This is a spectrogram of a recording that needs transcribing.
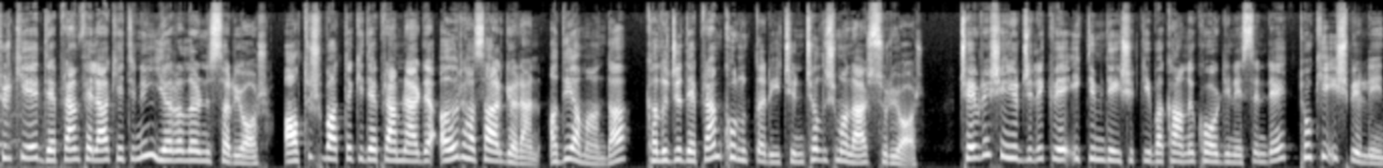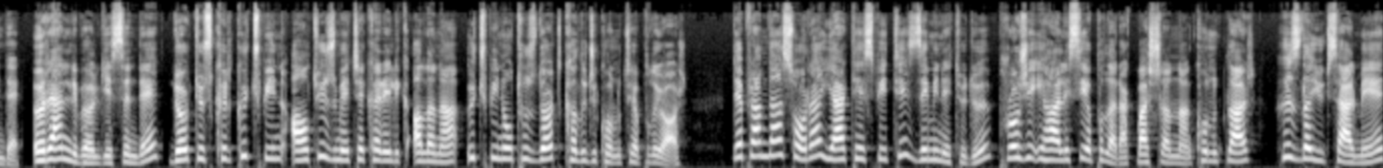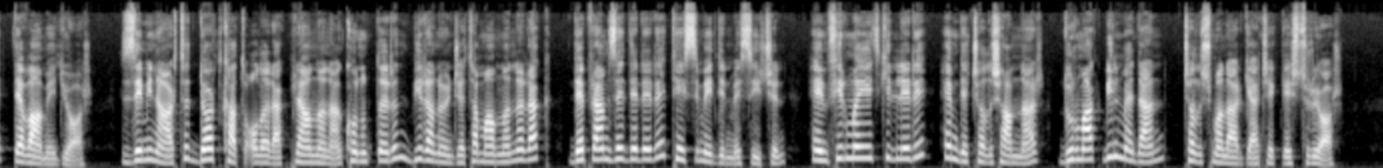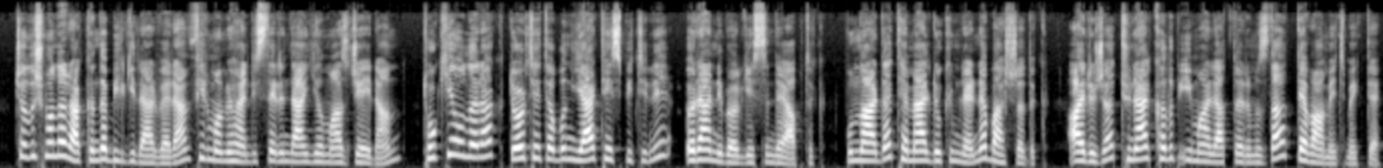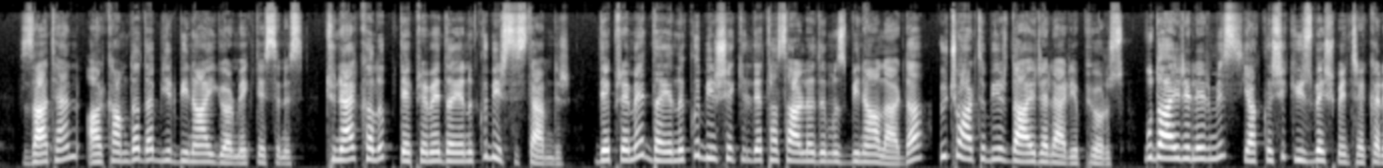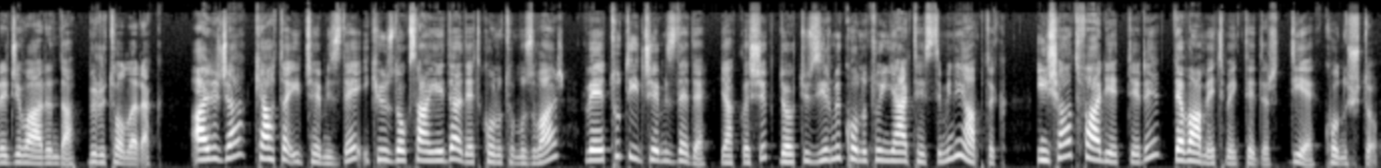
Türkiye deprem felaketinin yaralarını sarıyor. 6 Şubat'taki depremlerde ağır hasar gören Adıyaman'da kalıcı deprem konutları için çalışmalar sürüyor. Çevre Şehircilik ve İklim Değişikliği Bakanlığı koordinesinde TOKİ işbirliğinde Örenli bölgesinde 443.600 metrekarelik alana 3034 kalıcı konut yapılıyor. Depremden sonra yer tespiti, zemin etüdü, proje ihalesi yapılarak başlanılan konutlar hızla yükselmeye devam ediyor. Zemin artı 4 kat olarak planlanan konutların bir an önce tamamlanarak depremzedelere teslim edilmesi için hem firma yetkilileri hem de çalışanlar durmak bilmeden çalışmalar gerçekleştiriyor. Çalışmalar hakkında bilgiler veren firma mühendislerinden Yılmaz Ceylan, TOKİ olarak 4 etabın yer tespitini Örenli bölgesinde yaptık. Bunlarda temel dökümlerine başladık. Ayrıca tünel kalıp imalatlarımız da devam etmekte. Zaten arkamda da bir binayı görmektesiniz. Tünel kalıp depreme dayanıklı bir sistemdir. Depreme dayanıklı bir şekilde tasarladığımız binalarda 3 artı 1 daireler yapıyoruz. Bu dairelerimiz yaklaşık 105 metrekare civarında brüt olarak. Ayrıca Kahta ilçemizde 297 adet konutumuz var ve Tut ilçemizde de yaklaşık 420 konutun yer teslimini yaptık. İnşaat faaliyetleri devam etmektedir diye konuştu.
